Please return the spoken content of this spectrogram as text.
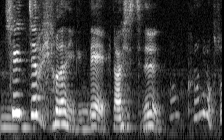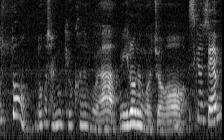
음. 실제로 일어난 일인데 나르시스트는 어, 그런 일 없었어. 너가 잘못 기억하는 거야. 이러는 거죠. 스균 쌤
